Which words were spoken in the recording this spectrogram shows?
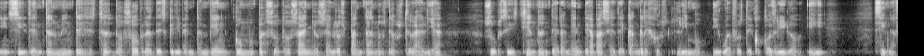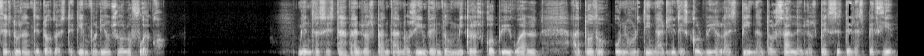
Incidentalmente estas dos obras describen también cómo pasó dos años en los pantanos de Australia, subsistiendo enteramente a base de cangrejos, limo y huevos de cocodrilo y sin hacer durante todo este tiempo ni un solo fuego. Mientras estaba en los pantanos inventó un microscopio igual a todo un ordinario y descubrió la espina dorsal en los peces de la especie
